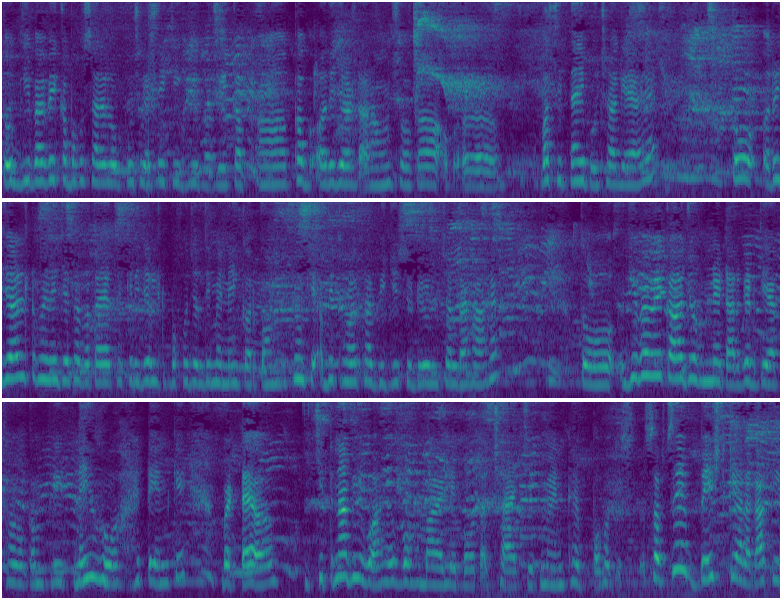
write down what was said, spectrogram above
तो गिव अवे का बहुत सारे लोग पूछ रहे थे कि गिव अवे कब कब रिज़ल्ट अनाउंस होगा बस इतना ही पूछा गया है। तो रिज़ल्ट मैंने जैसा बताया था कि रिज़ल्ट बहुत जल्दी मैं नहीं कर पाऊँगी, क्योंकि अभी थोड़ा सा बिज़ी शेड्यूल चल रहा है। तो गिव अवे का जो हमने टारगेट दिया था वो कंप्लीट नहीं हुआ है टेन के बट जितना भी हुआ है वो हमारे लिए बहुत अच्छा अचीवमेंट है, बहुत सबसे बेस्ट क्या लगा कि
